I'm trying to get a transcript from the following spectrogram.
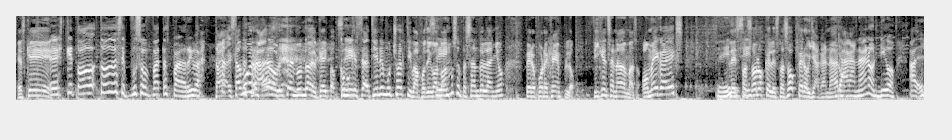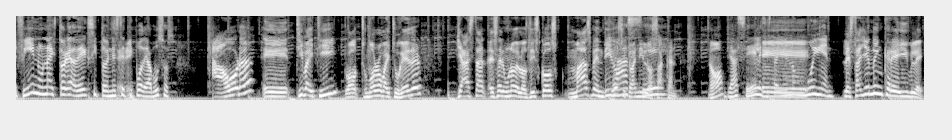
Es que... Es que todo, todo se puso patas para arriba. Está, muy raro ahorita el mundo del K-pop. Como que tiene mucho altibajo. Digo, vamos empezando el año, pero por ejemplo, fíjense nada más. Omega X les pasó lo que les pasó, pero ya ganaron. Ya ganaron, digo, al fin una historia de éxito en este tipo de abusos. Ahora, eh, T by T, o Tomorrow by Together, ya están, es el, uno de los discos más vendidos y todavía ni lo sacan. ¿No? Ya sé, le está yendo eh, muy bien. Le está yendo increíble.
